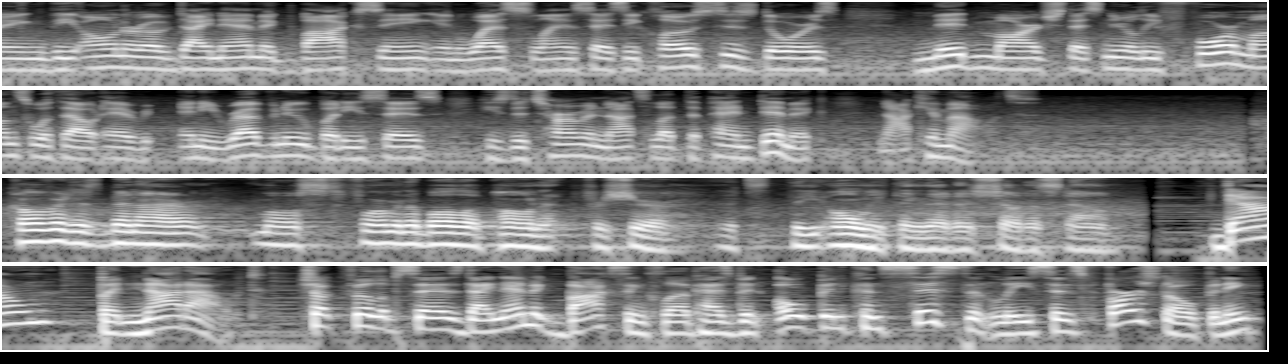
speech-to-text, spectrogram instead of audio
The owner of Dynamic Boxing in Westland says he closed his doors mid-March. That's nearly four months without any revenue, but he says he's determined not to let the pandemic knock him out. COVID has been our most formidable opponent for sure. It's the only thing that has shut us down. Down, but not out. Chuck Phillips says Dynamic Boxing Club has been open consistently since first opening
